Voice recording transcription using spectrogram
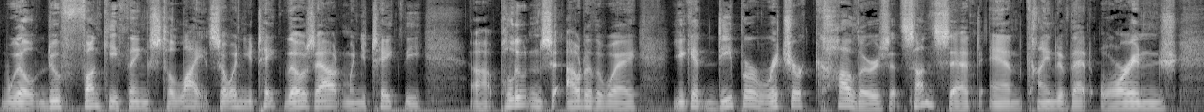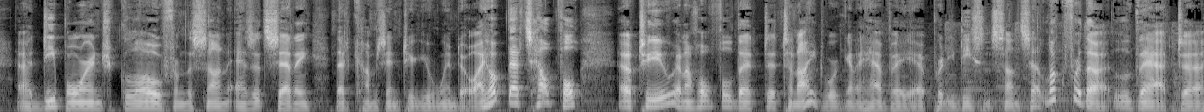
will do funky things to light. So when you take those out, and when you take the uh, pollutants out of the way, you get deeper, richer colors at sunset and kind of that orange, uh, deep orange glow from the sun as it's setting that comes into your window. I hope that's helpful uh, to you, and I'm hopeful that uh, tonight we're going to have a, a, pretty decent sunset. Look for the, that. Uh,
